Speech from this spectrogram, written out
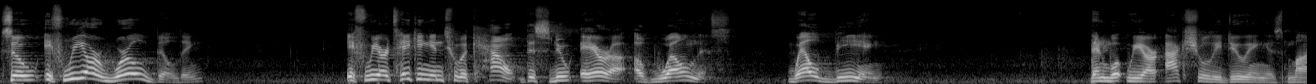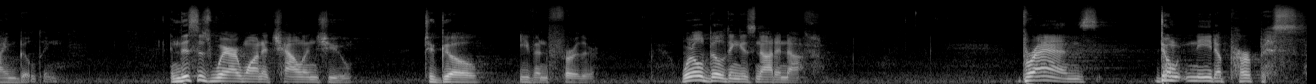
So, if we are world building, if we are taking into account this new era of wellness, well being, then what we are actually doing is mind building. And this is where I want to challenge you to go even further. World building is not enough. Brands don't need a purpose.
